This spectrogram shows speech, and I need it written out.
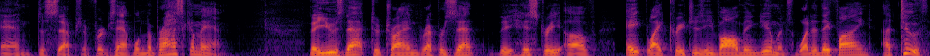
and deception. For example, Nebraska Man. They use that to try and represent the history of ape-like creatures evolving humans. What did they find? A tooth,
